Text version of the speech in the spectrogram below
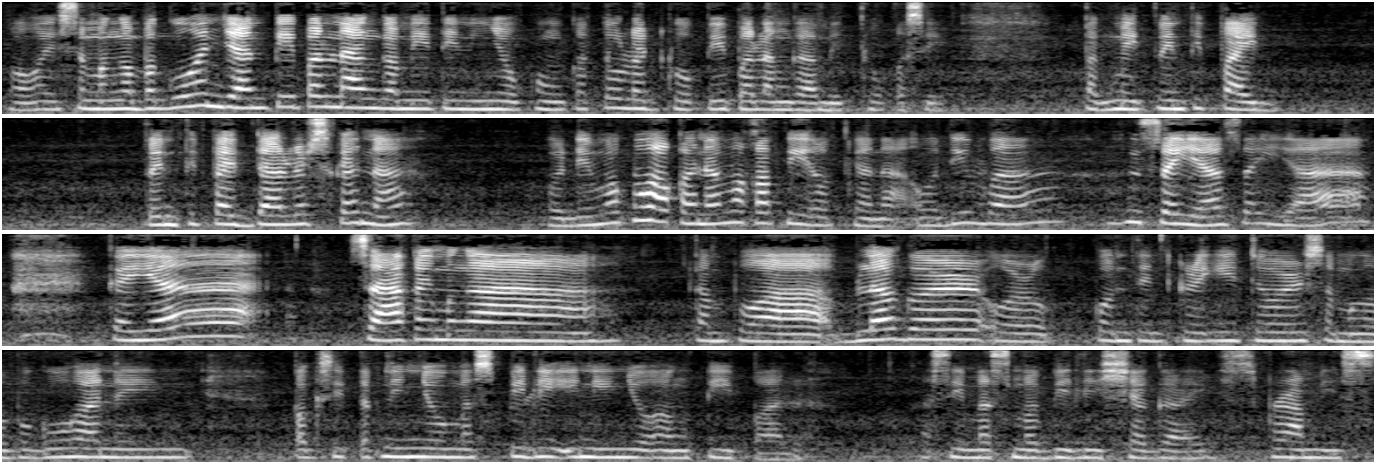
Okay, sa mga baguhan dyan, PayPal na ang gamitin ninyo. Kung katulad ko, PayPal ang gamit ko kasi pag may 25 $25 dollars ka na, o di makuha ka na, maka-payout ka na. O di ba? Saya, saya. Kaya, sa aking mga kapwa vlogger or content creator sa mga baguhan na yung pag-sit up ninyo, mas piliin ninyo ang PayPal. Kasi mas mabilis siya guys. Promise.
